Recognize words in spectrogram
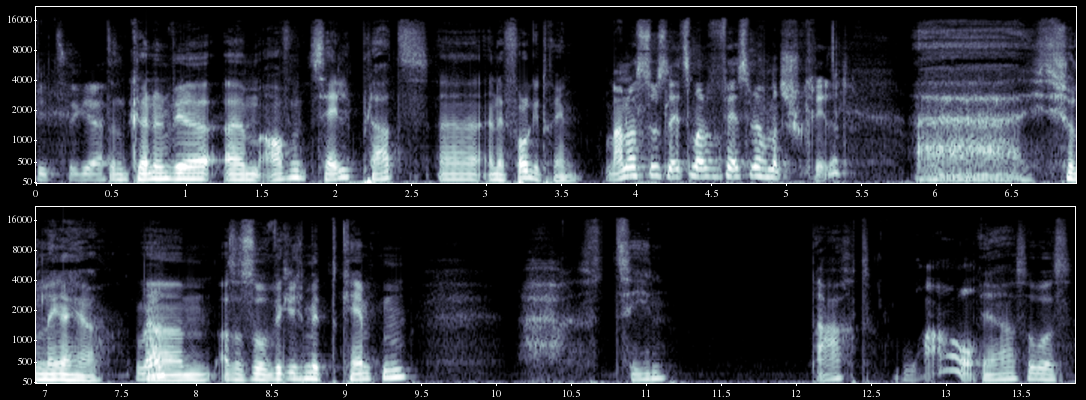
Witzig, ja. Dann können wir ähm, auf dem Zeltplatz äh, eine Folge drehen. Wann warst du das letzte Mal auf dem Festival? Haben wir das schon geredet? Äh, ist schon länger her. Ja. Ähm, also so wirklich mit Campen. Zehn? Acht? Wow. Ja, sowas.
